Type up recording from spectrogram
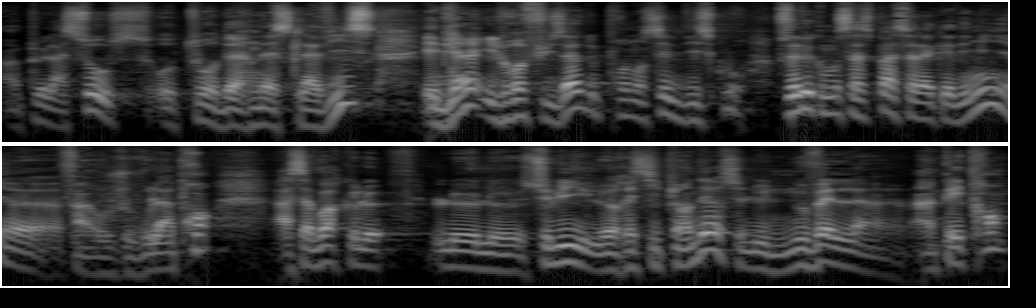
un peu la sauce autour d'Ernest Lavis, eh bien, il refusa de prononcer le discours. Vous savez comment ça se passe à l'Académie euh, Enfin, je vous l'apprends, à savoir que le, le, celui, le récipiendaire, celui du nouvel impétrant,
